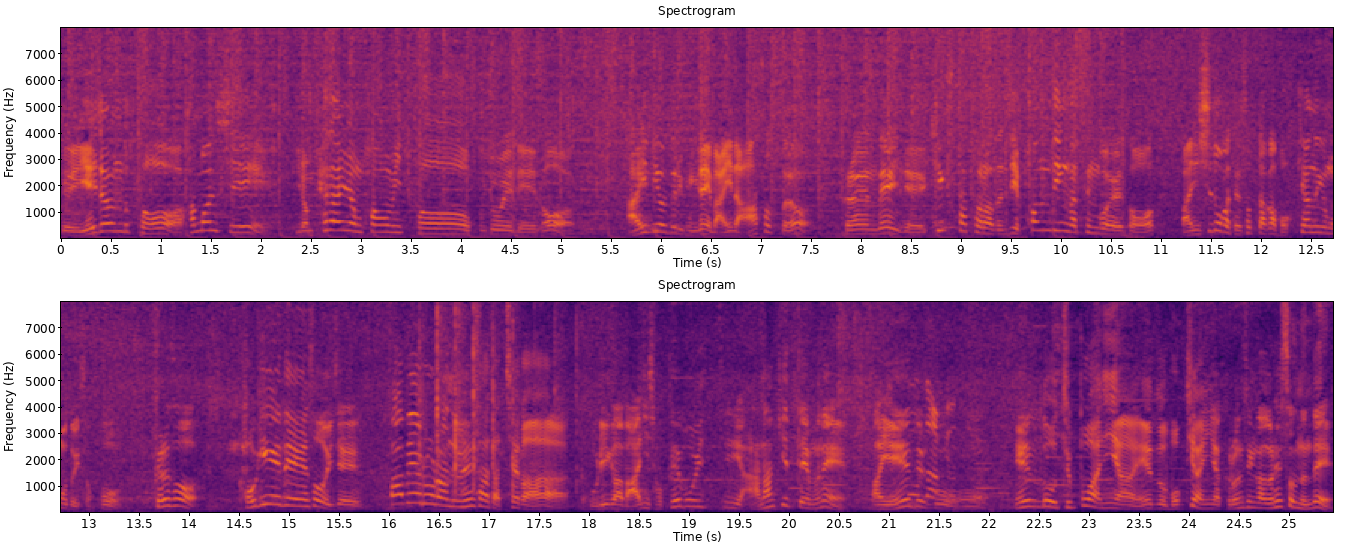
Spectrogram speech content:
그 예전부터 한 번씩 이런 페달형 파워미터 구조에 대해서 아이디어들이 굉장히 많이 나왔었어요. 그랬는데 이제 킥스타터라든지 펀딩 같은 거에서 많이 시도가 됐었다가 먹튀하는 경우도 있었고 그래서 거기에 대해서 이제 파베로라는 회사 자체가 우리가 많이 접해 보이지 않았기 때문에 아 얘네들도 어, 얘네들도 듣보 아니냐 얘네도 먹튀 아니냐 그런 생각을 했었는데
